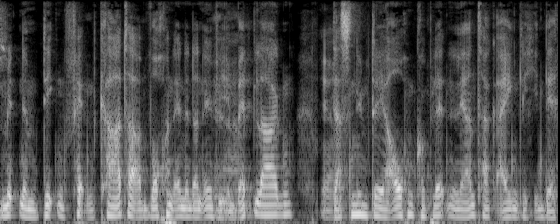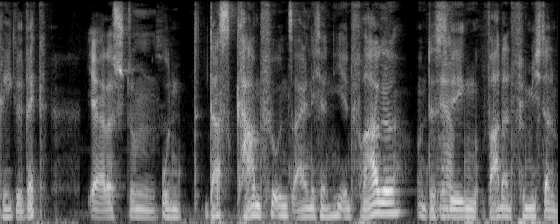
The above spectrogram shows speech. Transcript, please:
mit einem dicken, fetten Kater am Wochenende dann irgendwie Ja. im Bett lagen. Ja. Das nimmt ja auch einen kompletten Lerntag eigentlich in der Regel weg. Ja, das stimmt. Und das kam für uns eigentlich ja nie in Frage. Und deswegen war dann für mich dann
